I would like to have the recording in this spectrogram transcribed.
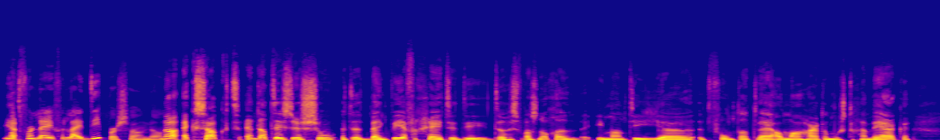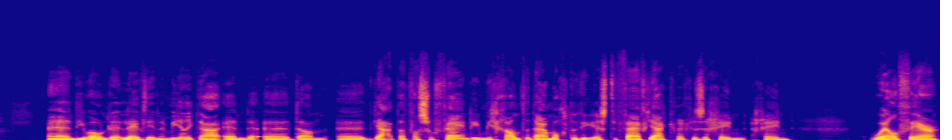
Ja. wat voor een leven leidt die persoon dan? Nou, exact. En dat is dus zo. Dat ben ik weer vergeten. Die, er was nog een, iemand die eh, het vond dat wij allemaal harder moesten gaan werken. En die woonde, leefde in Amerika. En eh, dan, eh, ja, dat was zo fijn. Die migranten daar mochten de eerste vijf jaar kregen ze geen, geen welfare.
